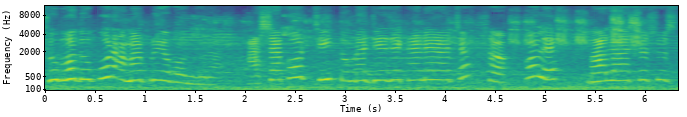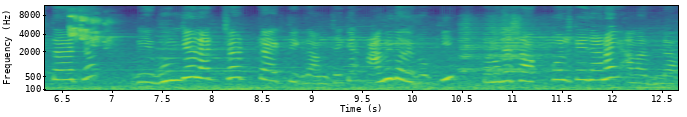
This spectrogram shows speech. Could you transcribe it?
শুভ দুপুর, আমার প্রিয় বন্ধুরা। আশা করছি তোমরা যে যেখানে আছো, সকলে ভালো আছো, সুস্থ আছো। বীরভূম জেলার ছোট্ট একটি গ্রাম থেকে আমি দৈবকী। তোমাদের সকলকে জানাই আমার ব্লগ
